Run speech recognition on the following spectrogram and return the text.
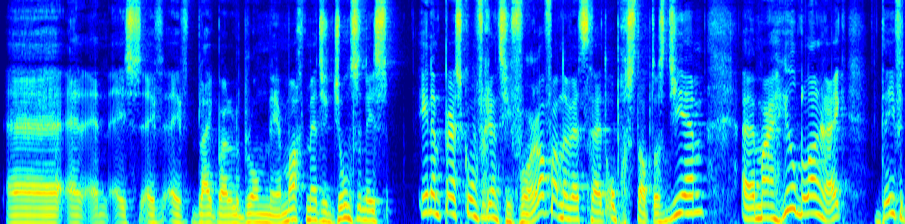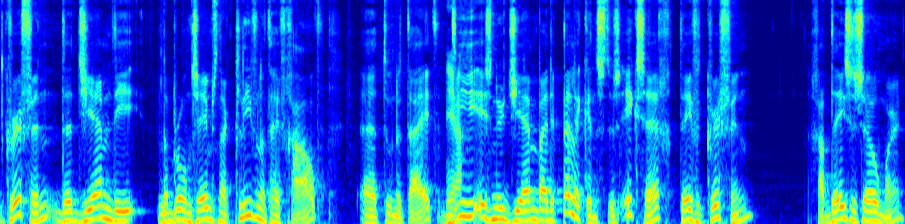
Eh, en en is, heeft, heeft blijkbaar LeBron meer macht. Magic Johnson is in een persconferentie vooraf aan de wedstrijd opgestapt als GM. Maar heel belangrijk, David Griffin, de GM die LeBron James naar Cleveland heeft gehaald eh, toen de tijd, Ja. die is nu GM bij de Pelicans. Dus ik zeg, David Griffin gaat deze zomer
